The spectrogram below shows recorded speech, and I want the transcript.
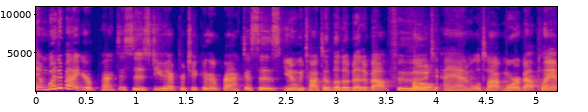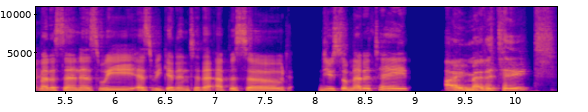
and what about your practices? Do you have particular practices? You know, we talked a little bit about food oh. and we'll talk more about plant medicine as we as we get into the episode. Do you still meditate? I meditate.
